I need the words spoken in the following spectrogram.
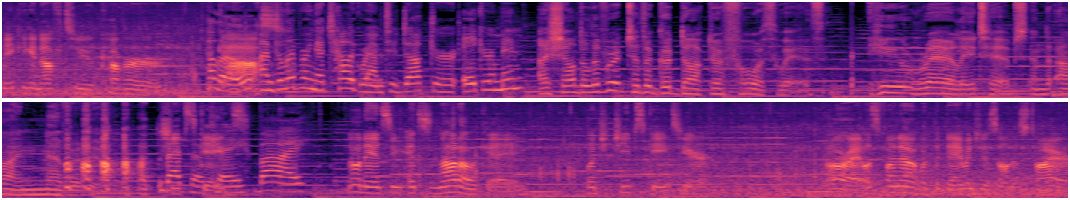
making enough to cover. Hello, gas. I'm delivering a telegram to Dr. Ackerman. I shall deliver it to the good doctor forthwith. He rarely tips, and I never do. That's okay. Bye. No, Nancy, it's not okay. Bunch of cheapskates here. Alright, let's find out what the damage is on this tire.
